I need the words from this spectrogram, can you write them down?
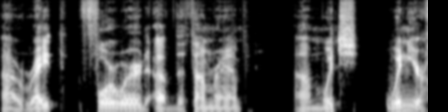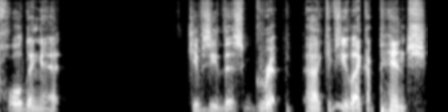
uh, right forward of the thumb ramp, um, which when you're holding it, gives you this grip, uh, gives you like a pinch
